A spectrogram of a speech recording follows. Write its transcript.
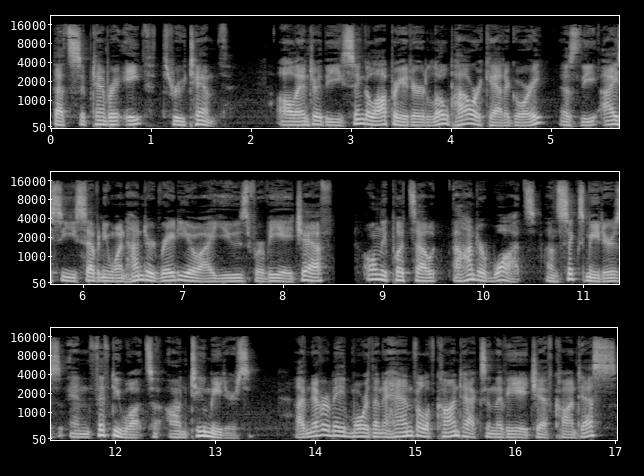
That's September 8th through 10th. I'll enter the single operator low power category, as the IC7100 radio I use for VHF only puts out 100 watts on 6 meters and 50 watts on 2 meters. I've never made more than a handful of contacts in the VHF contests,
